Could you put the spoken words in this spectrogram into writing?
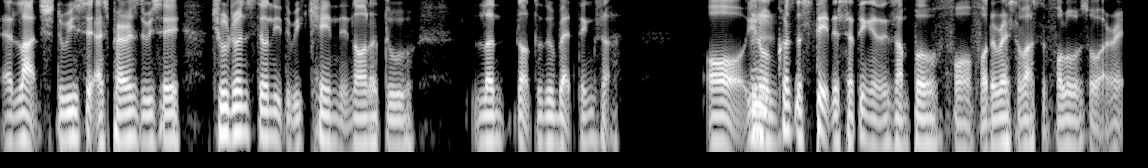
at large, do we say as parents do we say children still need to be caned in order to learn not to do bad things? Uh? Or, you know, Mm. because the state is setting an example for, for the rest of us to follow also, all right?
